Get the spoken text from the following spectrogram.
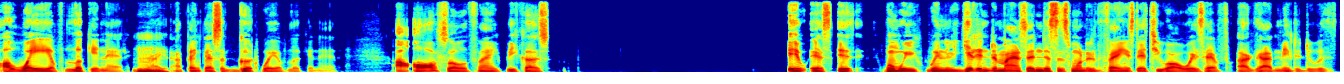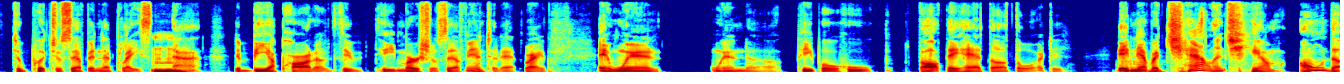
a way of looking at it, Mhm. right? I think that's a good way of looking at it. I also think because it is it when we when we get into mindset, and this is one of the things that you always have uh, gotten me to do is to put yourself in that place, Mhm. uh, to be a part of, to, to immerse yourself into that, right? And when when uh, people who thought they had the authority They never challenged him on the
